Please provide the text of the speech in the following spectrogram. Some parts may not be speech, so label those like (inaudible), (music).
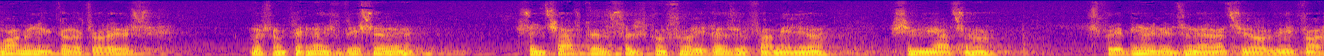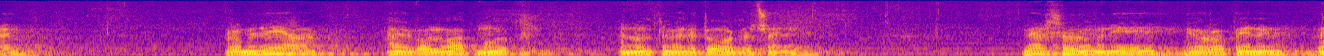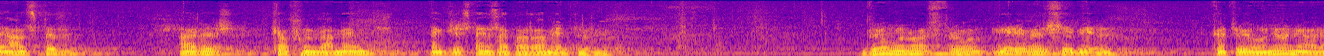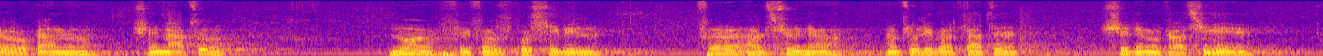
Oamenii călătoresc, își împlinesc visele și încearcă să-și consolideze familia și viața spre binele generațiilor viitoare. România a evoluat mult în ultimele două decenii. Mersul României europene de astăzi are ca fundament existența Parlamentului. Drumul nostru irreversibil către Uniunea Europeană și NATO nu ar fi fost posibil fără acțiunea pentru libertate și democrație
